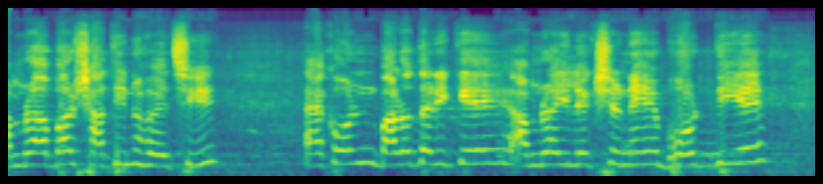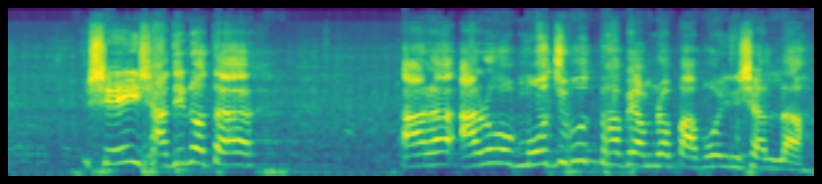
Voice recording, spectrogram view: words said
আমরা আবার স্বাধীন হয়েছি। এখন বারো তারিখে আমরা ইলেকশনে ভোট দিয়ে সেই স্বাধীনতা আর আরও মজবুতভাবে আমরা পাবো ইনশাল্লাহ।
